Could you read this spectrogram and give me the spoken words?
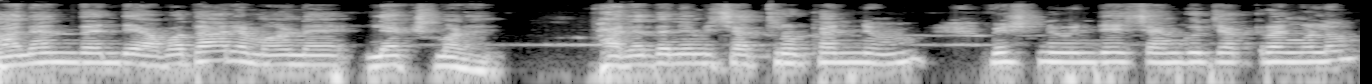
അനന്തന്റെ അവതാരമാണ് ലക്ഷ്മണൻ. ഭരതനും ശത്രുഘ്നും വിഷ്ണുവിന്റെ ശംഖുചക്രങ്ങളും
